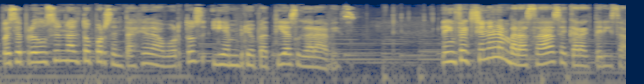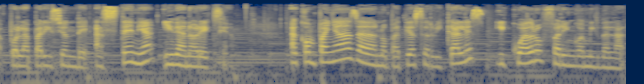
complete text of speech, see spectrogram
pues se produce un alto porcentaje de abortos y embriopatías graves. La infección en la embarazada se caracteriza por la aparición de astenia y de anorexia, acompañadas de adenopatías cervicales y cuadro faringoamigdalar.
